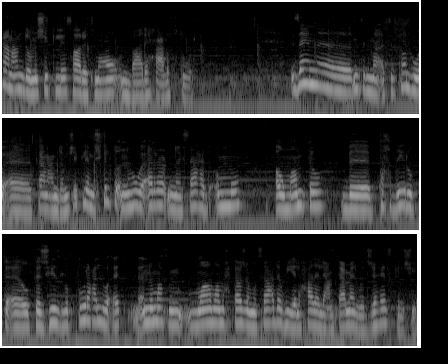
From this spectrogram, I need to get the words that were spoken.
كان عنده مشكلة صارت معه امبارح على فطور زين آه، مثل ما قلت لكم هو آه، كان عنده مشكلة. مشكلته إنه هو قرر إنه يساعد أمه أو مامته بتحضير وبتجهيز الفطور على الوقت لأنه ما في ماما محتاجة مساعدة وهي لحالها اللي عم تعمل وتجهز كل شيء.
